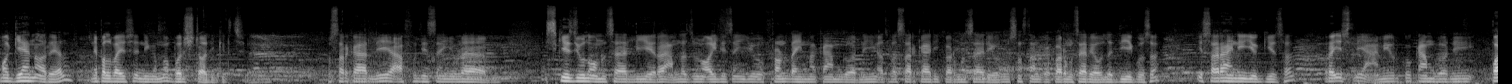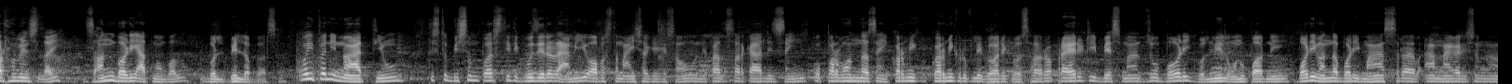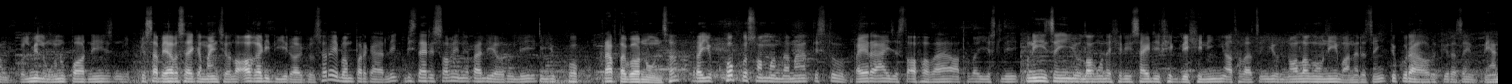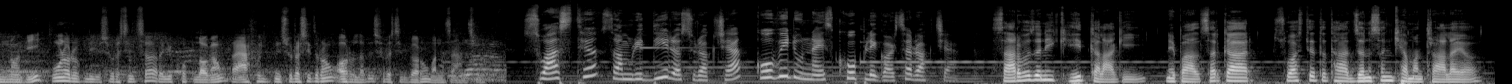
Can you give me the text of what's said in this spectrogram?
म ज्ञान अर्याल नेपाल वायुसेना निगममा वरिष्ठ अधिकृत छु। सरकारले आफूले चाहिँ एउटा स्केड्युल अनुसार लिएर हामीलाई जुन अहिले चाहिँ यो फ्रन्ट लाइनमा काम गर्ने अथवा सरकारी कर्मचारीहरू संस्थानका कर्मचारीहरूलाई दिएको छ यो सराहनीय योग्य छ र यसले हामीहरूको काम गर्ने पर्फर्मेन्सलाई झन् बढी आत्मबल बिल्डअप गर्छ। कोही पनि नआत्यौँ त्यस्तो विषम परिस्थिति गुजेर हामी यो अवस्थामा आइसकेका छौँ। नेपाल सरकारले चाहिँ को प्रबन्ध चाहिँ कर्मिक कर्मिक रूपले गरेको छ र प्रायोरिटी बेसमा जो बढी घुलमिल हुनुपर्ने बढीभन्दा बढी मास र आम नागरिकसँग घुलमिल हुनुपर्ने पेसा व्यवसायका मान्छेहरूलाई अगाडि दिइरहेको छ र एवं प्रकारले बिस्तारै सबै नेपालीहरूले यो खोप प्राप्त गर्नुहुन्छ र यो खोपको सम्बन्धमा त्यस्तो बाहिर आए जस्तो अफवाह अथवा यसले कुनै चाहिँ यो लगाउँदाखेरि साइड इफेक्ट देखिने अथवा चाहिँ यो नलगाउने भनेर चाहिँ त्यो कुराहरूतिर चाहिँ ध्यान नदिई। पूर्ण रूपले यो सुरक्षित छ र यो खोप लगाउँ र आफूले पनि सुरक्षित रहौँ अरूलाई पनि सुरक्षित गरौँ भन्न चाहन्छु। स्वास्थ्य समृद्धि र सुरक्षा कोभिड उन्नाइस खोपले गर्छ रक्षा। सार्वजनिक हितका लागि नेपाल सरकार स्वास्थ्य तथा जनसङ्ख्या मन्त्रालय।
